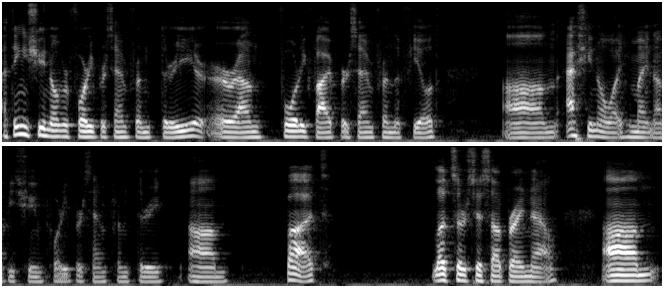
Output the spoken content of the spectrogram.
I think he's shooting over 40% from three or around 45% from the field. Um, actually, you know what? He might not be shooting 40% from three. Um, but let's search this up right now. Um,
